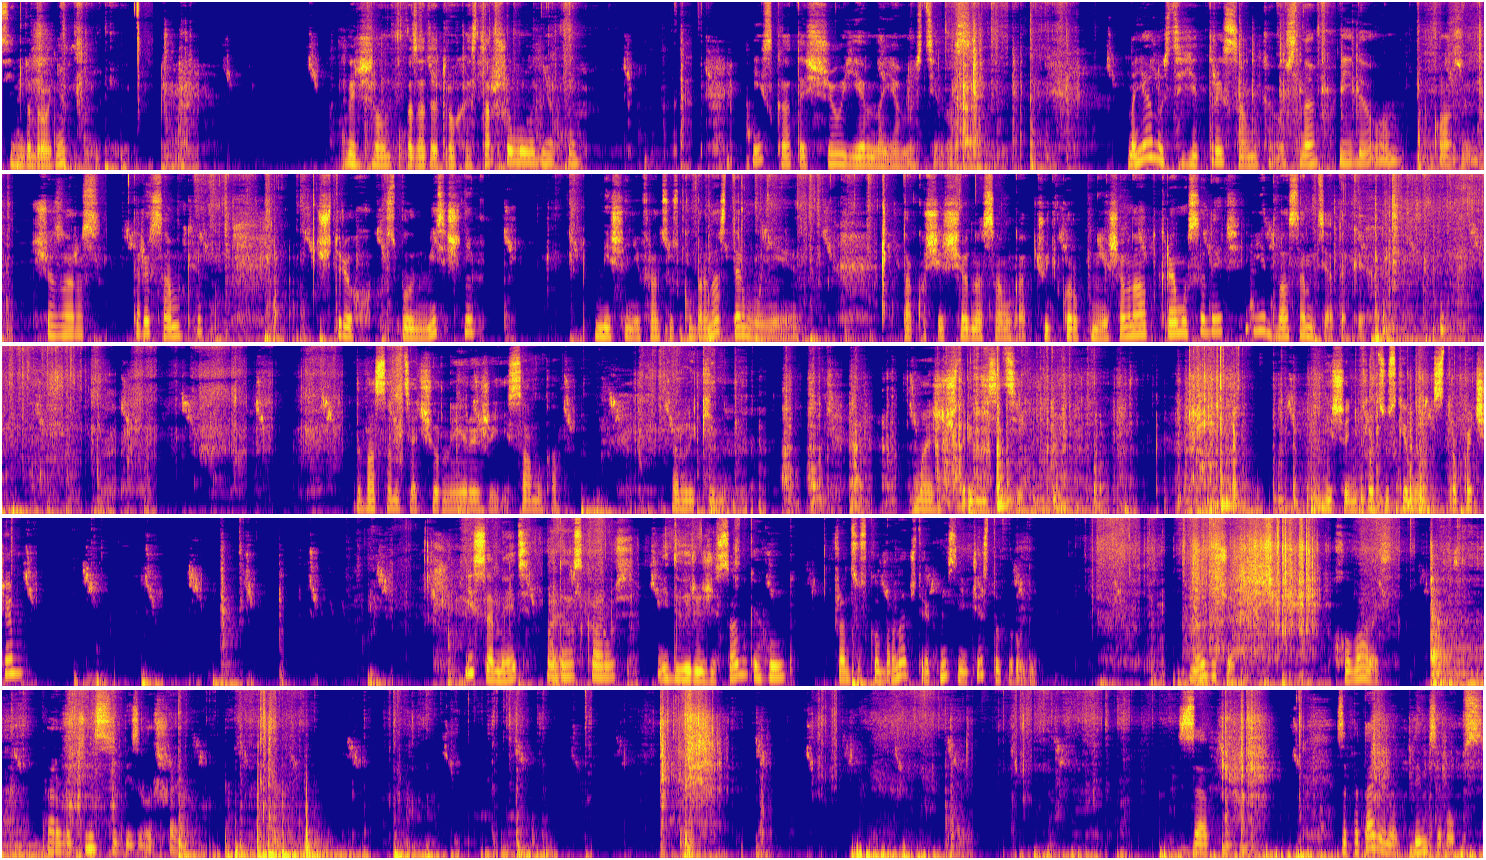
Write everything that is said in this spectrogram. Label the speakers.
Speaker 1: Всім доброго дня. Вирішила вам показати трохи старшу молодняку і сказати, що є в наявності в нас. В наявності є три самки. Ось на відео вам показую, що зараз три самки. Чотирьох з половиною місячні. Мішані французького брана з термонією. Також є ще одна самка, чуть крупніша, вона окремо сидить, і два самця таких. Два самця, чорний і рижий, і самка Арлекін. Майже 4 місяці. Мішані французький брат з трокачем. І самець Мадагаскарус. І дві рижі самки Голд. Французького барна, чотирьохмісні, чисто вроді. Ну, дівчата, ховались. Арлекін собі залишає. За запитаннями дивимося в опис.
